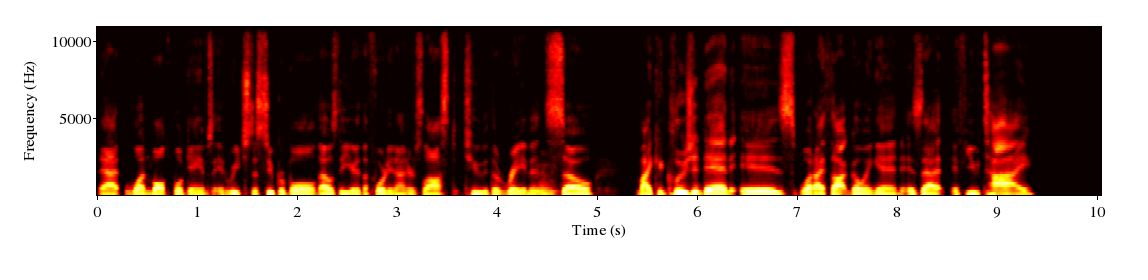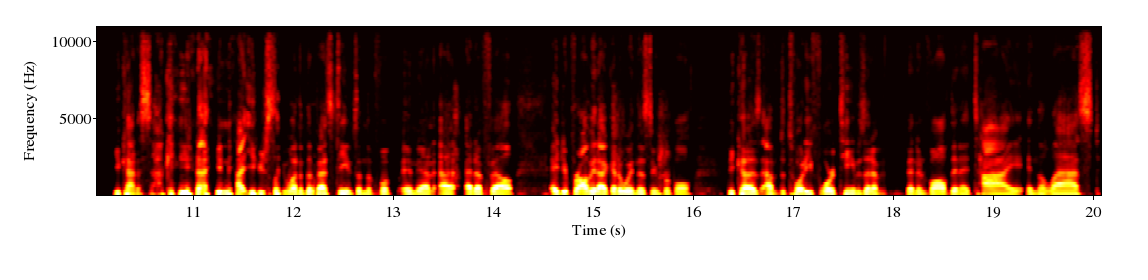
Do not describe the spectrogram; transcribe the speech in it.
that won multiple games and reached the Super Bowl. That was the year the 49ers lost to the Ravens. Mm-hmm. So, my conclusion, Dan, is what I thought going in is that if you tie you kind of suck. you're, not, you're not usually one of the best teams in the foot, in the NFL, uh, and you're probably not going to win the Super Bowl because of the 24 teams that have been involved in a tie in the last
